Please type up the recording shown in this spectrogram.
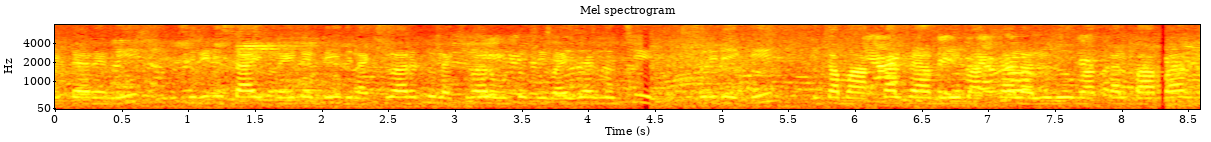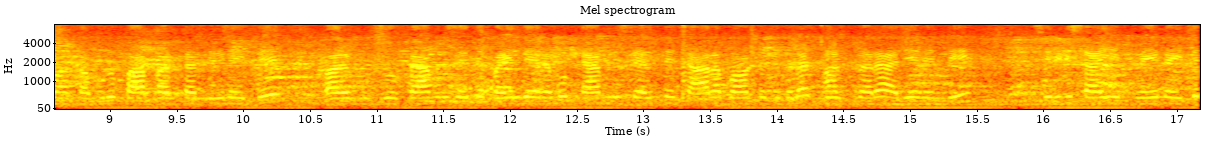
పెట్టారని. సిరిడి సాయి ట్రైన్ అండి. ఇది లక్షవారం టు లక్షవారం ఉంటుంది వైజాగ్ నుంచి షిరిడీకి. ఇంకా మా అక్కల ఫ్యామిలీ మా అక్కల అల్లుడు మా అక్కల పాప మా తమ్ముడు పాప అంటారు నేనైతే. వాళ్ళ ముగ్గురు ఫ్యామిలీస్ అయితే బయలుదేరాము. ఫ్యామిలీస్ వెళ్తే చాలా బాగుంటుంది కదా. చూస్తున్నారా? అదేనండి. షిరిడి సాయి ట్రైన్ అయితే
